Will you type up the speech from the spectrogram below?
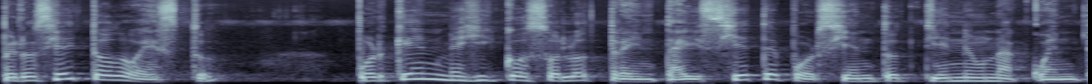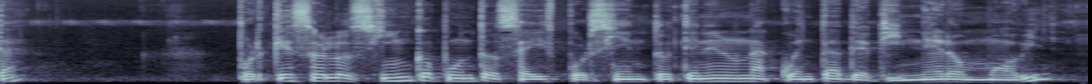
Pero si hay todo esto, ¿por qué en México solo 37% tiene una cuenta ¿Por qué solo 5.6% tienen una cuenta de dinero móvil?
